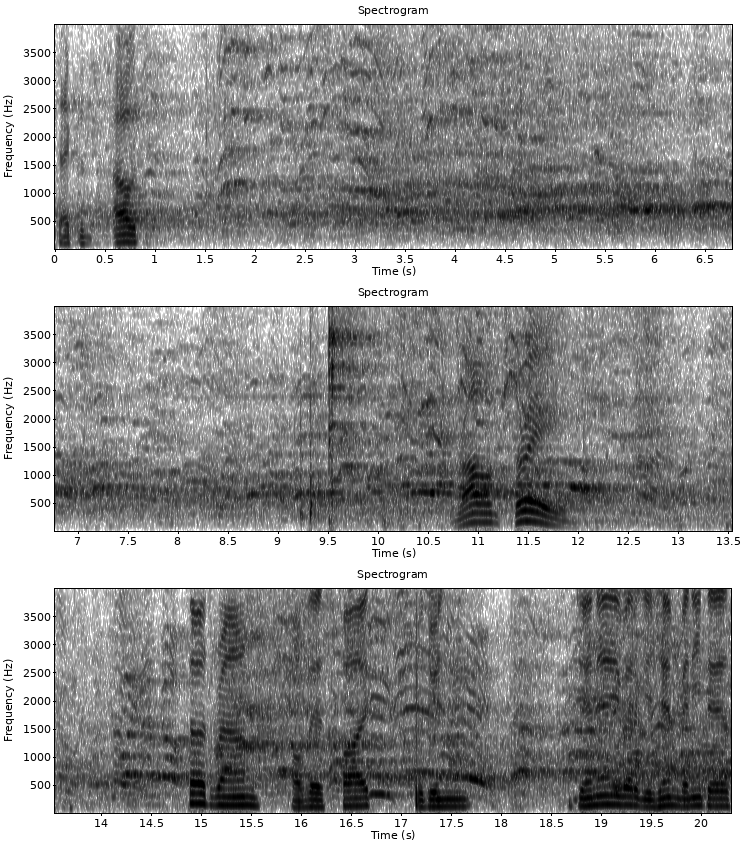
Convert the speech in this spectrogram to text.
Seconds out. Round three. Third round of this fight between Yenebier Guillen Benitez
